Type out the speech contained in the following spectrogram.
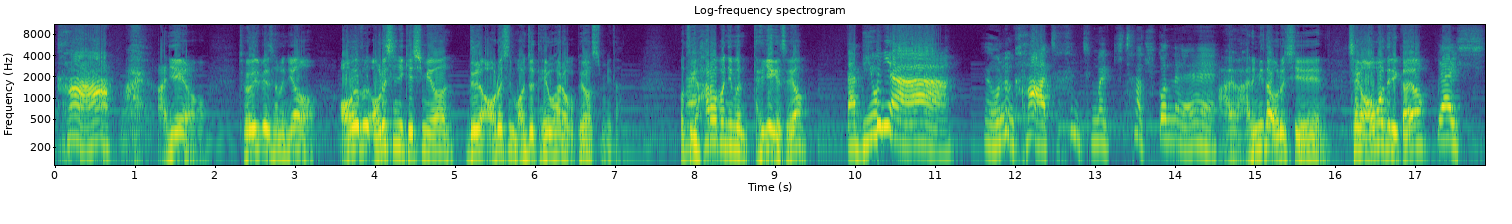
가. 아, 아니에요. 저희 집에서는요 어르, 어르신이 계시면 늘 어르신 먼저 대우하라고 배웠습니다. 어떻게 아. 할아버님은 댁에 계세요? 나 미혼이야. 얼른 가. 참 정말 귀찮아 죽겠네. 아유 아닙니다 어르신. 제가 업어드릴까요? 야 이씨.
